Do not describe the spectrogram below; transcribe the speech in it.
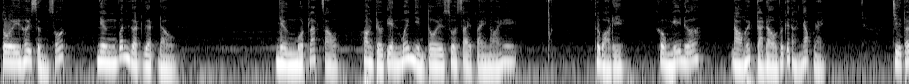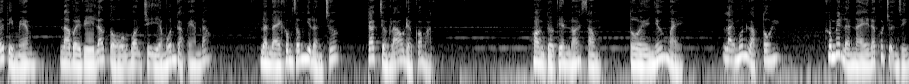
Tôi hơi sừng sốt, nhưng vẫn gật gật đầu. Nhưng một lát sau, Hoàng Tiểu Tiên mới nhìn tôi xua xài tay nói, Thôi bỏ đi, Không nghĩ nữa, Đau hết cả đầu với cái thằng nhóc này. Chị tới tìm em Là bởi vì lão tổ bọn chị muốn gặp em đó. Lần này không giống như lần trước, Các trưởng lão đều có mặt. Hoàng Tiểu Tiên nói xong Tôi nhớ mày, Lại muốn gặp tôi. Không biết lần này đã có chuyện gì.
